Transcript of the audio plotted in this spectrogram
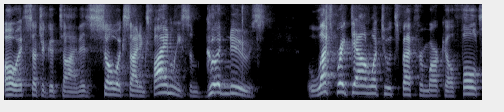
Oh, it's such a good time. It's so exciting. Finally, some good news. Let's break down what to expect from Markelle Fultz,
